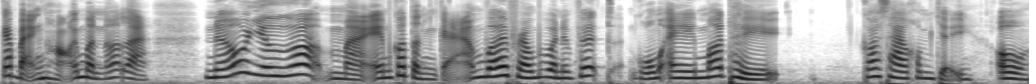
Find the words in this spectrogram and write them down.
các bạn hỏi mình đó là nếu như á, mà em có tình cảm với friend with benefit của em á, thì có sao không chị? Ồ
